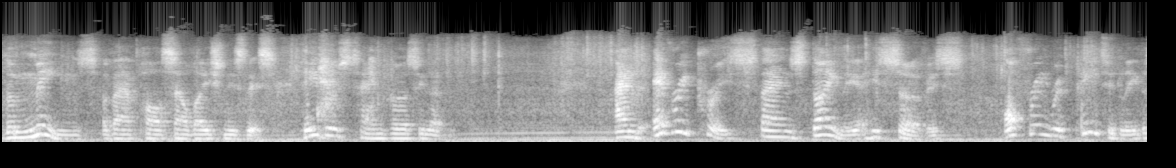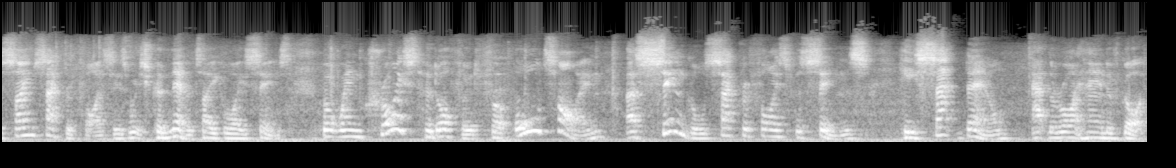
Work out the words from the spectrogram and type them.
The means of our past salvation is this. Hebrews 10 verse 11. And every priest stands daily at his service, offering repeatedly the same sacrifices which can never take away sins. But when Christ had offered for all time a single sacrifice for sins, he sat down at the right hand of God.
